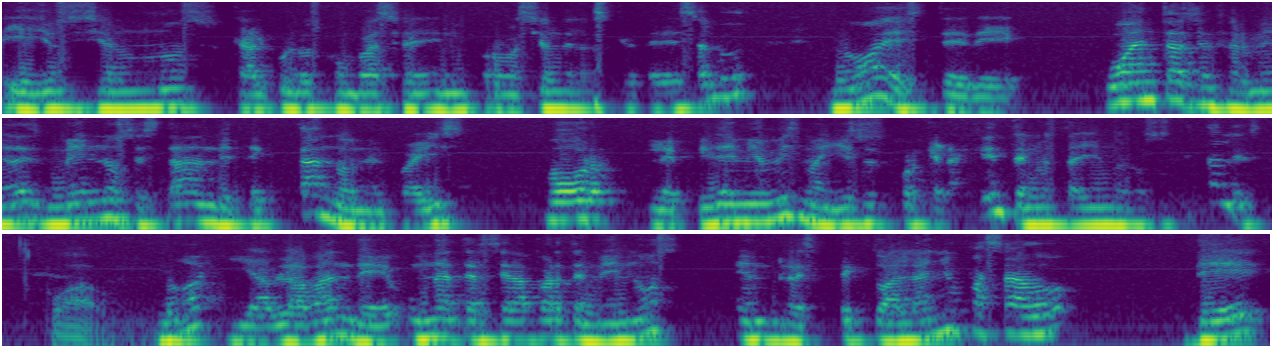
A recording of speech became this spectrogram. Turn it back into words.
y ellos hicieron unos cálculos con base en información de la Secretaría de Salud, ¿no? Este, de cuántas enfermedades menos estaban detectando en el país por la epidemia misma y eso es porque la gente no está yendo a los hospitales. Wow. ¿no? Y hablaban de una tercera parte menos en respecto al año pasado de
